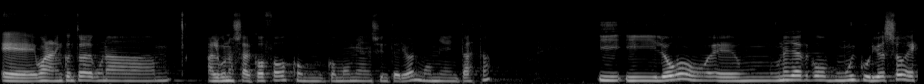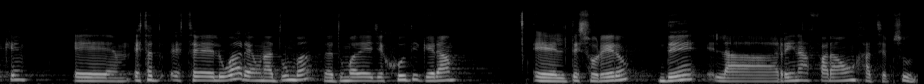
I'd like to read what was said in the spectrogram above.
eh, bueno, han encontrado alguna- algunos sarcófagos con, con momia en su interior, momia intacta. Y, y luego, eh, un, un hallazgo muy curioso es que eh, esta- este lugar es una tumba, la tumba de Yehuti, que era el tesorero de la reina faraón Hatshepsut.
